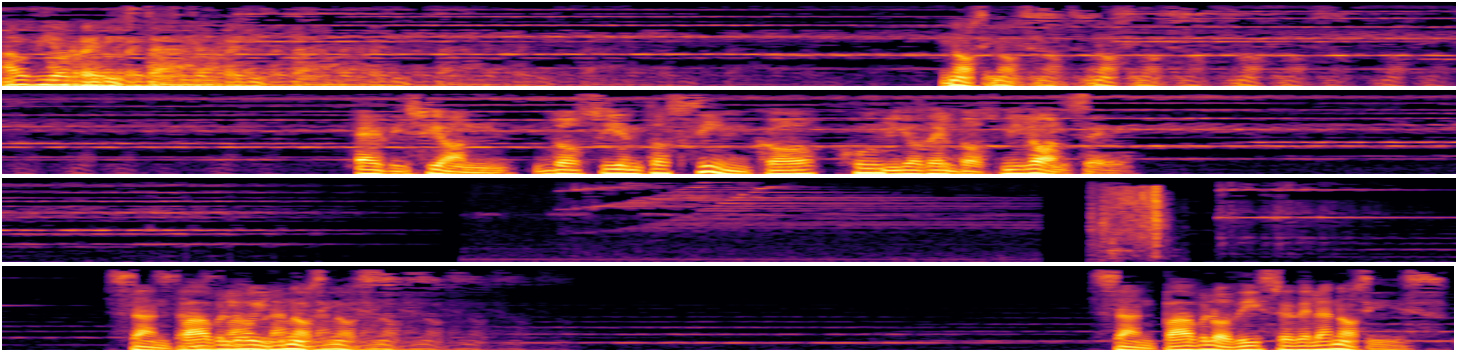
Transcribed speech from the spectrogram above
Audio revista. Gnosis. Edición 205, julio del 2011. San Pablo y la Gnosis. San Pablo dice de la Gnosis.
